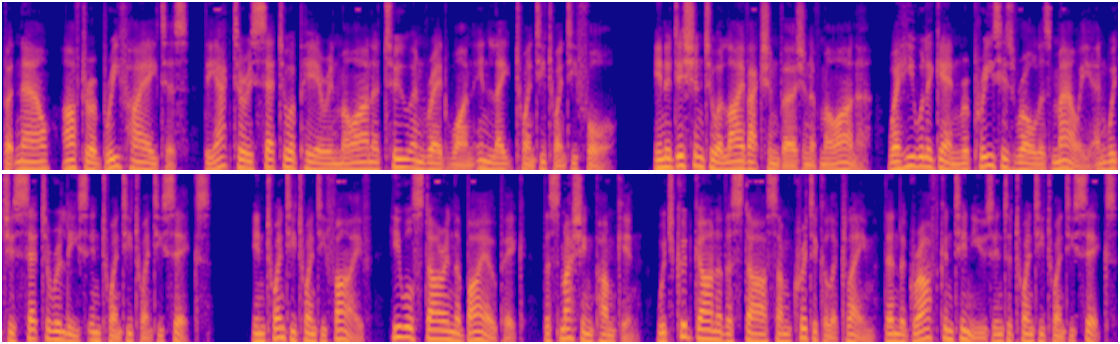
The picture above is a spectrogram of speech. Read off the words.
but now, after a brief hiatus, the actor is set to appear in Moana 2 and Red 1 in late 2024. In addition to a live-action version of Moana, where he will again reprise his role as Maui and which is set to release in 2026. In 2025, he will star in the biopic, The Smashing Pumpkin, which could garner the star some critical acclaim. Then the graft continues into 2026,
